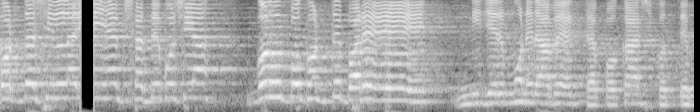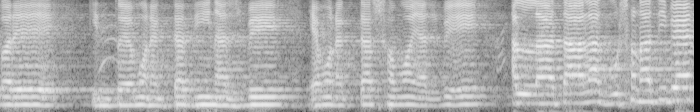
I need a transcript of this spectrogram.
পর্দাশীল নারী একসাথে বসিয়া গল্প করতে পারে। নিজের মনের আবেগটা প্রকাশ করতে পারে। কিন্তু এমন একটা দিন আসবে, এমন একটা সময় আসবে, আল্লাহ তাআলা ঘোষণা দিবেন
